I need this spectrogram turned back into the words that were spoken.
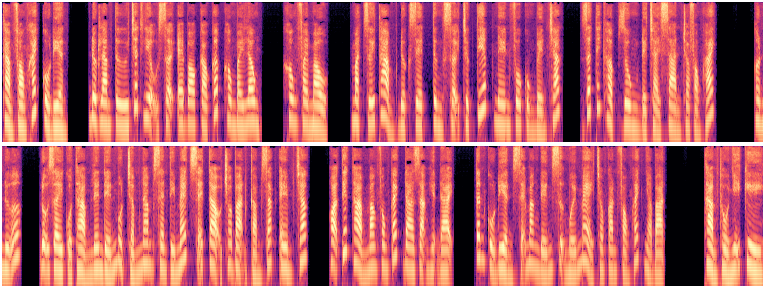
Thảm phòng khách cổ điển được làm từ chất liệu sợi ebo cao cấp không bay lông, không phai màu, mặt dưới thảm được dệt từng sợi trực tiếp nên vô cùng bền chắc, rất thích hợp dùng để trải sàn cho phòng khách. Hơn nữa, độ dày của thảm lên đến 1.5 cm sẽ tạo cho bạn cảm giác êm chắc. Họa tiết thảm mang phong cách đa dạng hiện đại, tân cổ điển sẽ mang đến sự mới mẻ trong căn phòng khách nhà bạn. Thảm Thổ Nhĩ Kỳ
